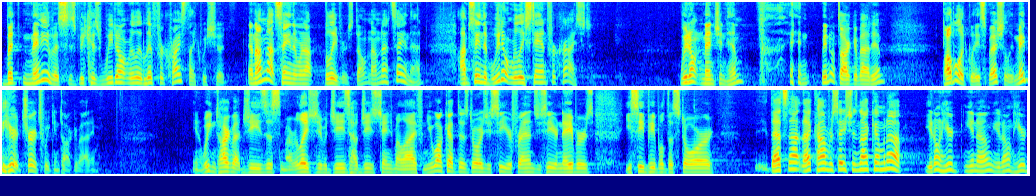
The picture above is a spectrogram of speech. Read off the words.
but many of us is because we don't really live for Christ like we should. And I'm not saying that we're not believers. Don't, I'm not saying that. I'm saying that we don't really stand for Christ. We don't mention him, and we don't talk about him publicly, especially. Maybe here at church we can talk about him. You know, we can talk about Jesus and my relationship with Jesus, how Jesus changed my life. And you walk out those doors, you see your friends, you see your neighbors, you see people at the store. That's not that conversation is not coming up. You don't hear, you know, you don't hear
